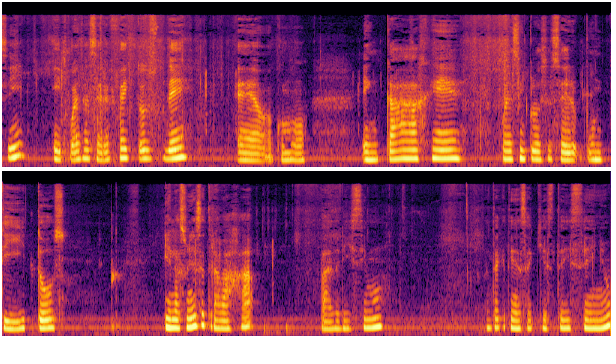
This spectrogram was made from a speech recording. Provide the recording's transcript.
¿Sí? Y puedes hacer efectos de eh, como encaje, puedes incluso hacer puntitos. Y en las uñas se trabaja padrísimo. Cuenta que tienes aquí este diseño.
